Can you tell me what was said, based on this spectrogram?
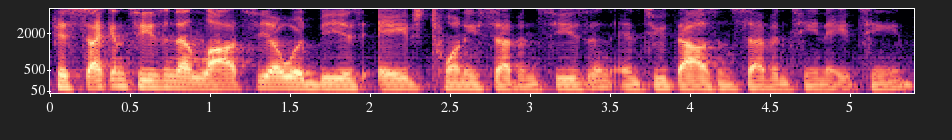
His second season at Lazio would be his age 27 season in 2017 18.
